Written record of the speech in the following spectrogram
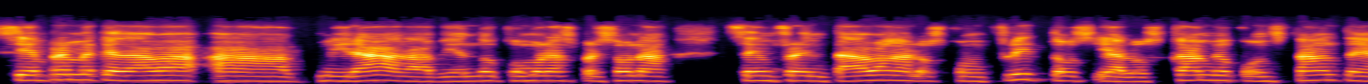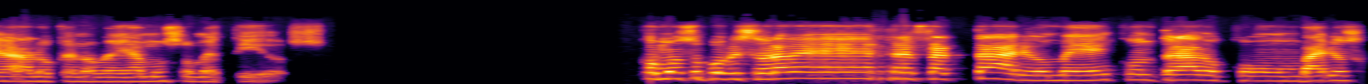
Siempre me quedaba admirada viendo cómo las personas se enfrentaban a los conflictos y a los cambios constantes a los que nos veíamos sometidos. Como supervisora de refractario me he encontrado con varios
